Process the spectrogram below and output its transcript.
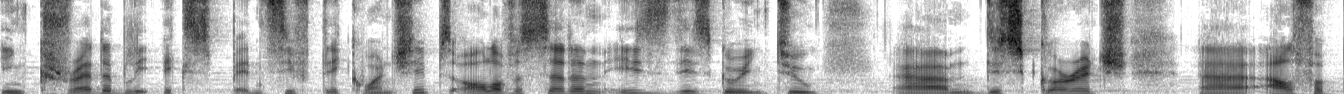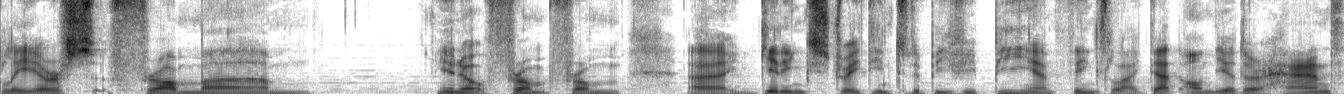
incredibly expensive 1 chips. All of a sudden, is this going to um, discourage uh, alpha players from... Um, you know, from from uh, getting straight into the PvP and things like that. On the other hand,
